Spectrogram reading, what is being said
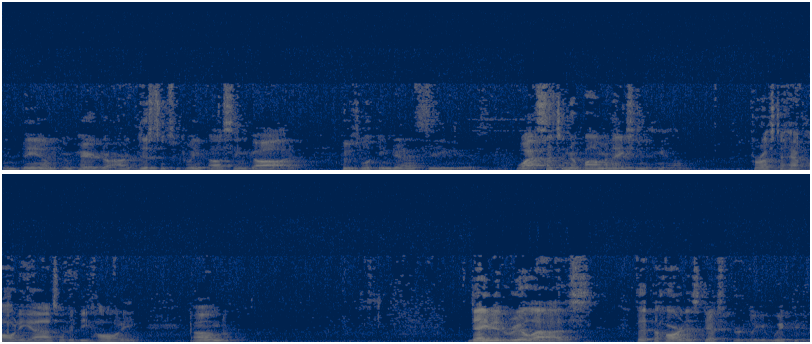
and them compared to our distance between us and God, who's looking down seeing this. Why it's such an abomination to him for us to have haughty eyes or to be haughty. Um, David realized that the heart is desperately wicked.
